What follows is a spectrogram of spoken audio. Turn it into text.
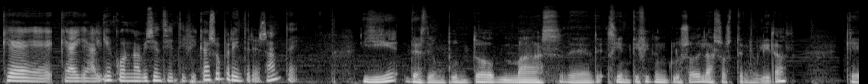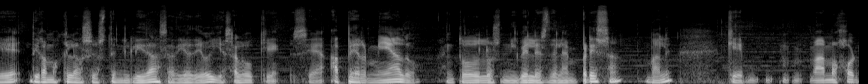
que, que haya alguien con una visión científica súper interesante. Y desde un punto más científico incluso de la sostenibilidad, que digamos que la sostenibilidad a día de hoy es algo que se ha permeado en todos los niveles de la empresa, ¿vale? Que a lo mejor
